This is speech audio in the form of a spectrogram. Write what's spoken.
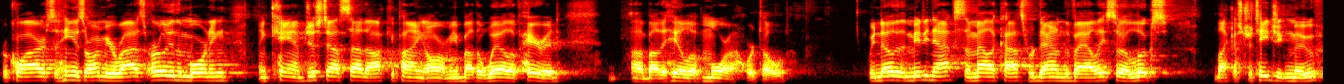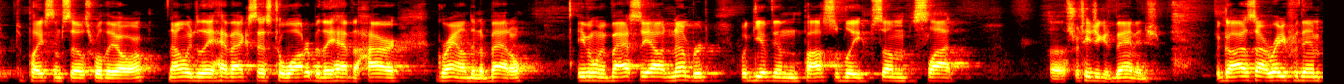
requires that he and his army arise early in the morning and camp just outside the occupying army by the well of Harod, uh, by the hill of Moreh, we're told. We know that the Midianites and the Amalekites were down in the valley, so it looks like a strategic move to place themselves where they are. Not only do they have access to water, but they have the higher ground in a battle even when vastly outnumbered, would give them possibly some slight uh, strategic advantage. But God is not ready for them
